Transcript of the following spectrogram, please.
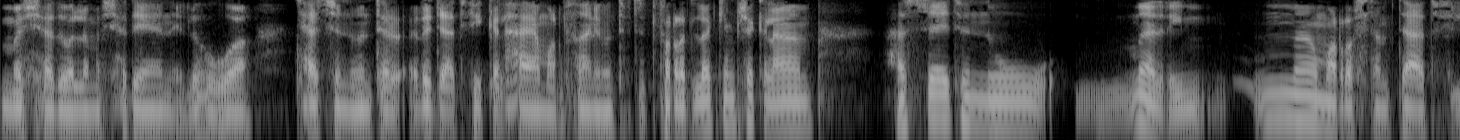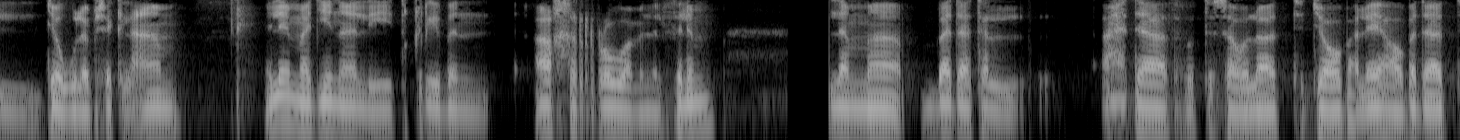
مشهد ولا مشهدين اللي هو تحس إنه أنت رجعت فيك الحياة مرة ثانية وأنت بتتفرج لكن بشكل عام حسيت إنه ما أدري ما مرة استمتعت في الجولة بشكل عام. لين ما جينا لتقريبا آخر روع من الفيلم لما بدأت الاحداث والتساؤلات تتجاوب عليها وبدأت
